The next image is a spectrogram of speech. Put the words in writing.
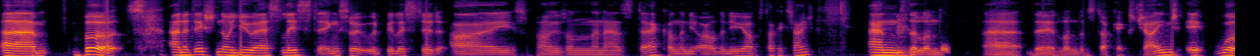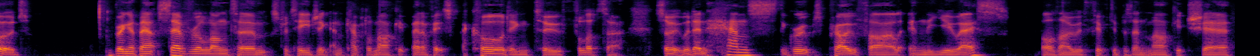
Um, but an additional US listing, so it would be listed, I suppose, on the Nasdaq, on the or on the New York Stock Exchange, and mm-hmm. the London uh, the London Stock Exchange, it would bring about several long term strategic and capital market benefits according to Flutter. So it would enhance the group's profile in the US, although with 50% market share.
